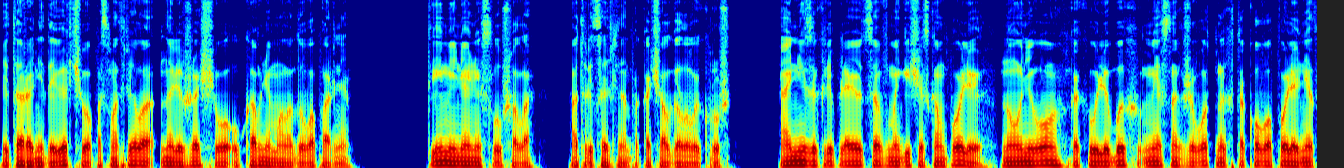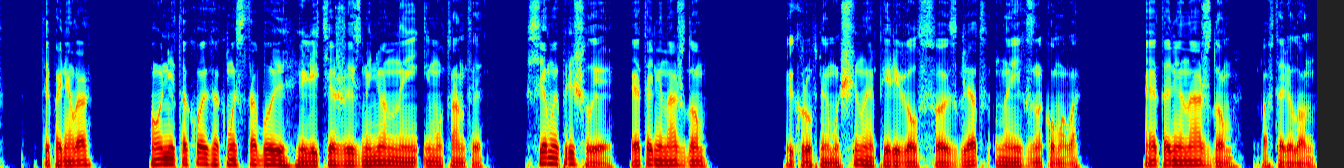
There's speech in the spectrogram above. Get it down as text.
И Тара недоверчиво посмотрела на лежащего у камня молодого парня. «Ты меня не слушала», — отрицательно покачал головой Круш. Они закрепляются в магическом поле, но у него, как и у любых местных животных, такого поля нет. Ты поняла? Он не такой, как мы с тобой, или те же измененные и мутанты. Все мы пришлые, это не наш дом. И крупный мужчина перевел свой взгляд на их знакомого. «Это не наш дом», — повторил он,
